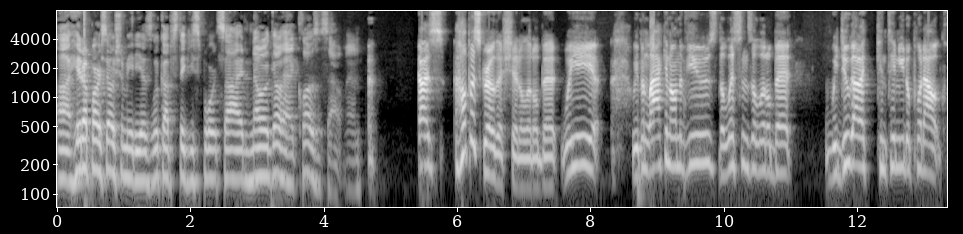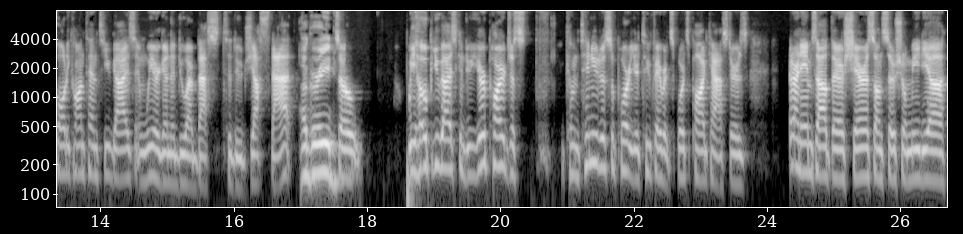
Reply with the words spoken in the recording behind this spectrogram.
Uh, hit up our social medias. Look up Sticky Sports Side. Noah, go ahead. Close us out, man. Guys, help us grow this shit a little bit. We we've been lacking on the views, the listens a little bit. We do got to continue to put out quality content to you guys, and we are going to do our best to do just that. Agreed. So we hope you guys can do your part. Just continue to support your two favorite sports podcasters. Get our names out there. Share us on social media.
